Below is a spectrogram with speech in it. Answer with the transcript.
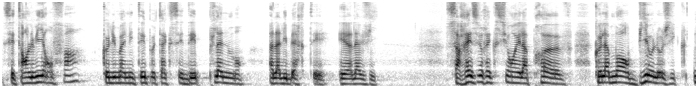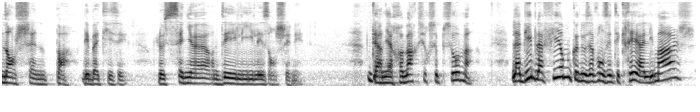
C'est en lui enfin que l'humanité peut accéder pleinement à la liberté et à la vie. Sa résurrection est la preuve que la mort biologique n'enchaîne pas les baptisés. Le Seigneur délie les enchaînés. Dernière remarque sur ce psaume, la Bible affirme que nous avons été créés à l'image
